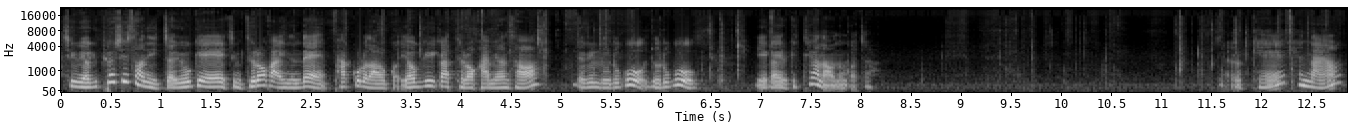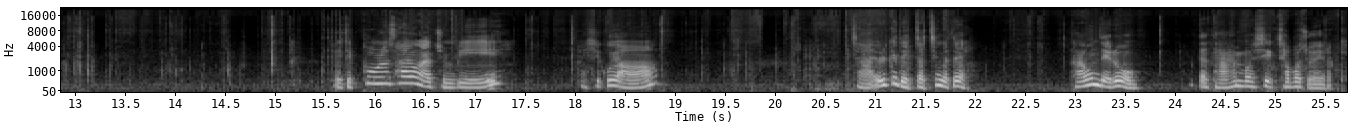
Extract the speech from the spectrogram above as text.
지금 여기 표시선이 있죠? 요게 지금 들어가 있는데 밖으로 나올 거예요. 여기가 들어가면서 여기를 누르고 누르고 얘가 이렇게 튀어나오는 거죠. 자, 이렇게 했나요? 자, 이제 풀 사용할 준비 하시고요. 자, 이렇게 됐죠, 친구들. 가운데로 일단 다 한 번씩 접어줘요, 이렇게.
